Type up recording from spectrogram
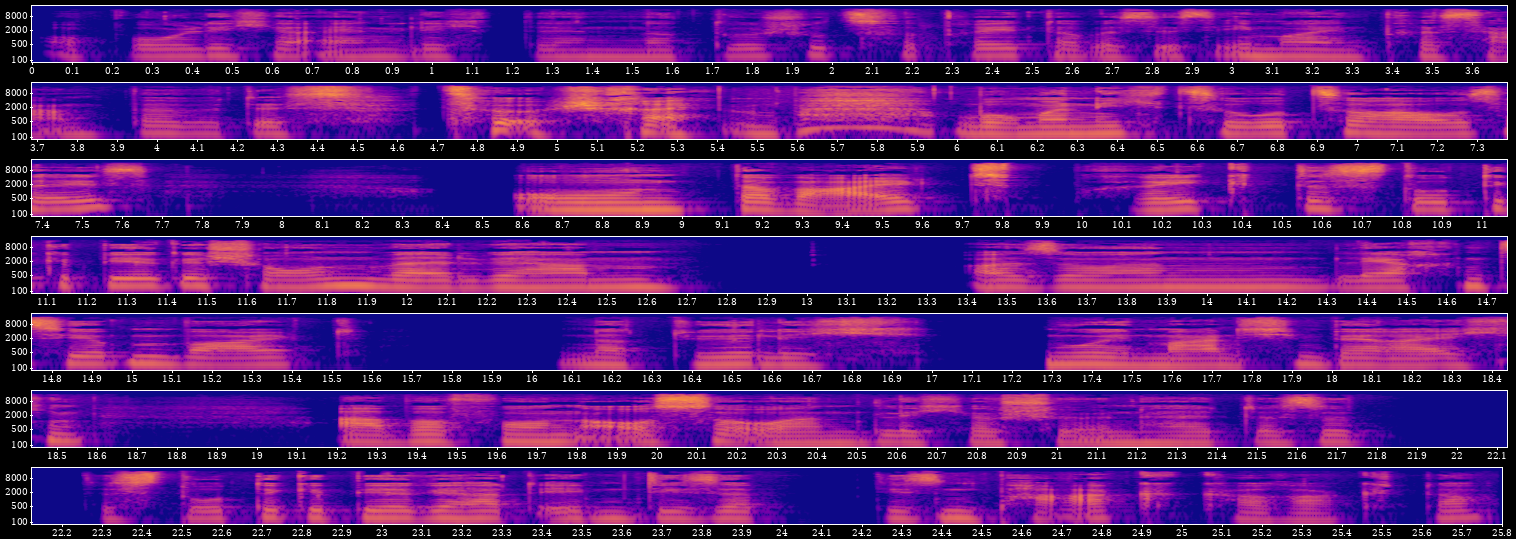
obwohl ich ja eigentlich den Naturschutz vertrete, aber es ist immer interessanter, über das zu schreiben, wo man nicht so zu Hause ist. Und der Wald prägt das Tote Gebirge schon, weil wir haben also einen Lerchenzirbenwald natürlich nur in manchen Bereichen, aber von außerordentlicher Schönheit. Also das Tote Gebirge hat eben diese, diesen Parkcharakter.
